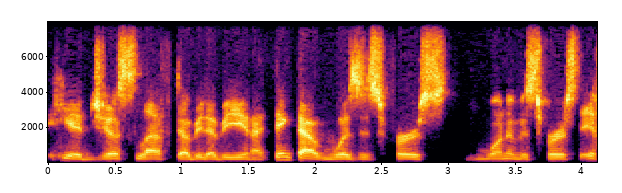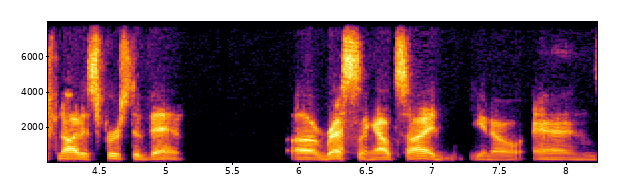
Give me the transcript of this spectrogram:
he had just left WWE, and I think that was his first one of his first, if not his first event, uh, wrestling outside. You know, and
